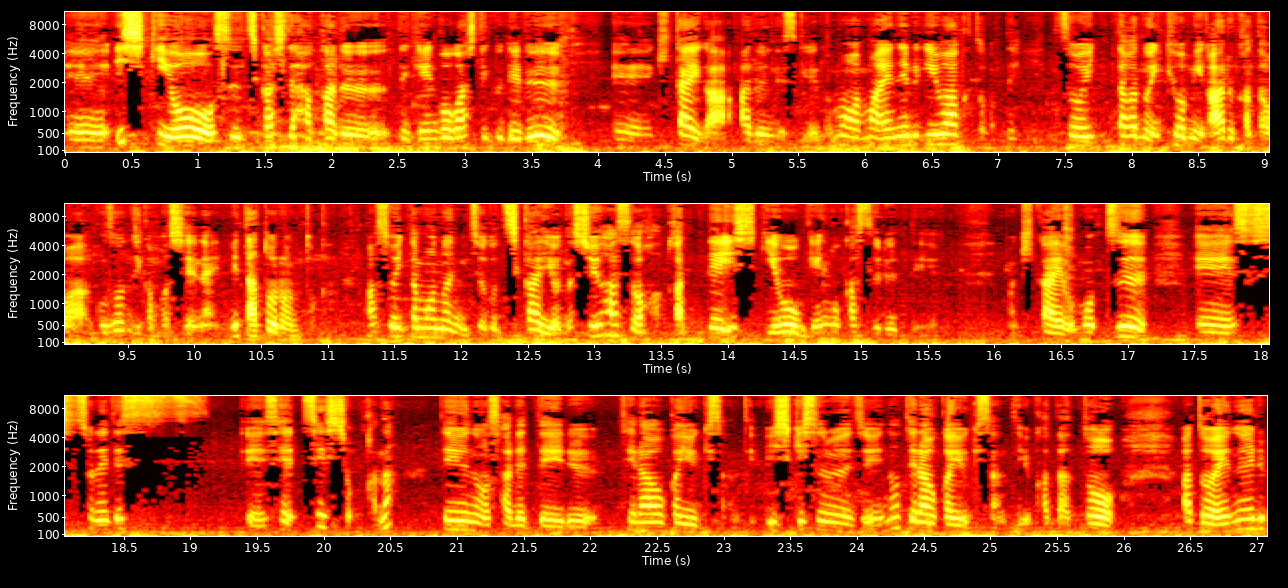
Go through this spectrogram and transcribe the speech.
えー意識を数値化して測る、で、言語化してくれる、えー機械があるんですけれども、まあ、エネルギーワークとかね、そういったのに興味がある方はご存知かもしれない。メタトロンとか、まあ、そういったものにちょっと近いような周波数を測って意識を言語化するっていう、まあ機械を持つ、えーそれです、えセッションかな？っていうのをされている寺岡由紀さん、意識スムージーの寺岡由紀さんっていう方と、あと NLP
